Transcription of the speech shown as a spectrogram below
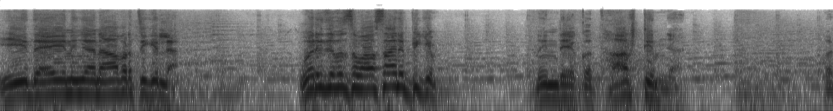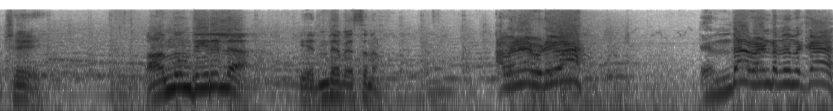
ഈ ദയന് ഞാൻ ആവർത്തിക്കില്ല. ഒരു ദിവസം അവസാനിപ്പിക്കും. നിന്റെയൊക്കെ ധാർഷ്ട്യം ഞാൻ. പക്ഷേ അന്നും തീരില്ല എന്റെ വ്യസനം. അവനെ വിടുക. എന്താ വേണ്ടത് നിനക്ക്?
